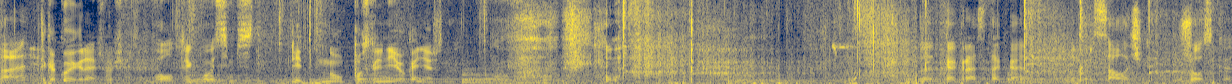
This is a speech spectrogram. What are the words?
А? Ты какой играешь вообще? Волтрик 80. И, ну, после нее, конечно. Вот это как раз такая универсалочка. Жесткая.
